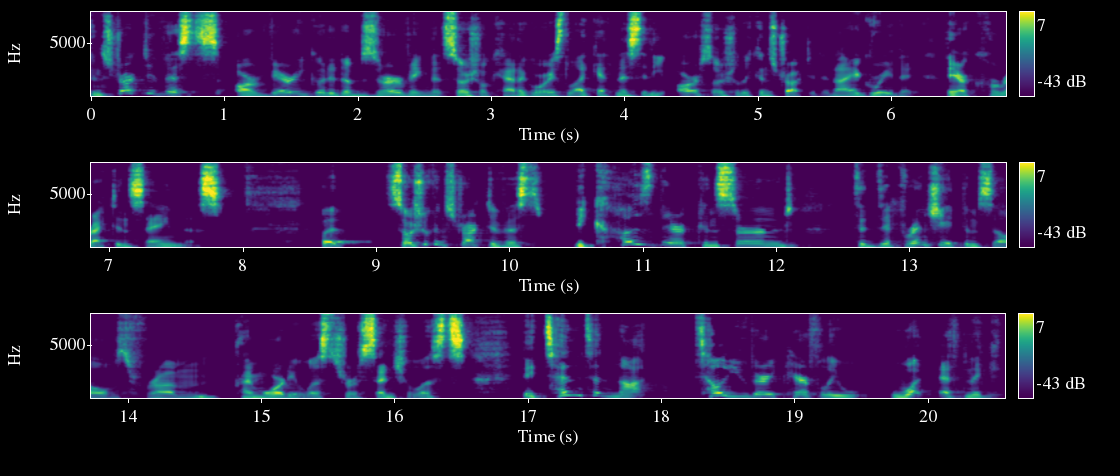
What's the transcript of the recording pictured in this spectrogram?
constructivists are very good at observing that social categories like ethnicity are socially constructed. And I agree that they are correct in saying this. But social constructivists, because they're concerned to differentiate themselves from primordialists or essentialists, they tend to not tell you very carefully what ethnic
